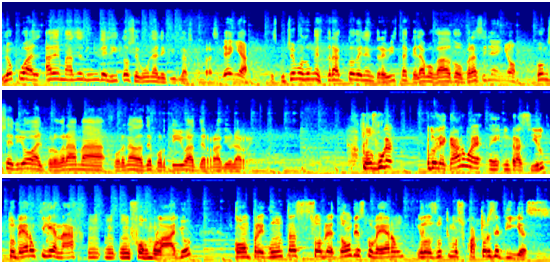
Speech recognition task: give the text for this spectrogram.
lo cual además es un delito según la legislación brasileña. Escuchemos un extracto de la entrevista que el abogado brasileño concedió al programa Jornadas Deportivas de Radio La Red. Los jugadores quando chegaram em Brasil, tiveram que llenar um, um, um formulário com perguntas sobre onde estiveram nos últimos 14 dias.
